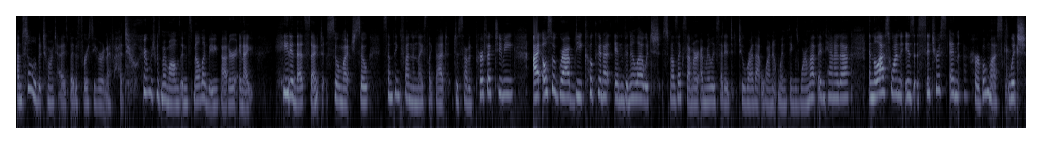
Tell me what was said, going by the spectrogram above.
I'm still a little bit traumatized by the first deodorant I've had to wear, which was my mom's, and it smelled like baby powder, and I hated that scent so much. So something fun and nice like that just sounded perfect to me. I also grabbed the coconut and vanilla, which smells like summer. I'm really excited to wear that one when things warm up in Canada. And the last one is citrus and herbal musk, which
